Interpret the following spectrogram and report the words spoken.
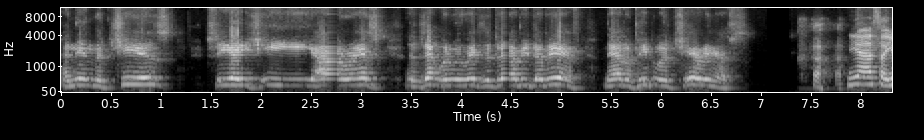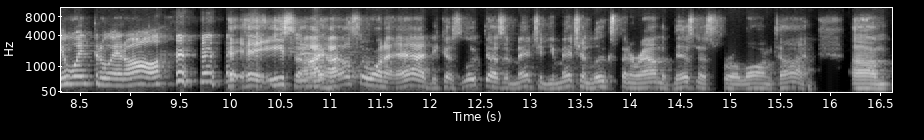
and then the cheers, C H E E R S. Is that when we went to WWF? Now the people are cheering us yeah, so you went through it all. hey, hey, Isa, I, I, also want to add because Luke doesn't mention, you mentioned Luke's been around the business for a long time. Um,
